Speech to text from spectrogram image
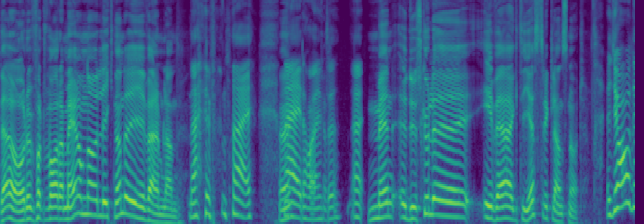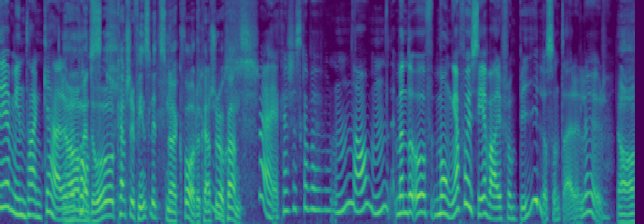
Där har du fått vara med om något liknande i Värmland. Nej, nej, nej det har jag inte. Nej. Men du skulle iväg till Gästrikland snart. Ja, det är min tanke här Ja, men påsk. då kanske det finns lite snö kvar. Då kanske du har chans. Nej, jag kanske ska... Mm, ja, mm. Men då, och många får ju se varg från bil och sånt där, eller hur? Ja,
